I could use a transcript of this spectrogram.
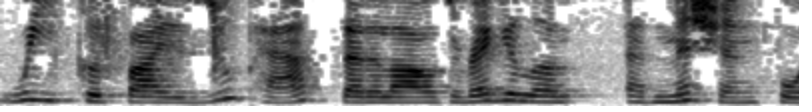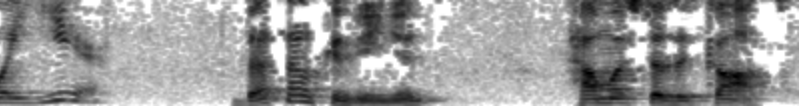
We could buy a zoo pass that allows regular admission for a year. That sounds convenient. How much does it cost?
